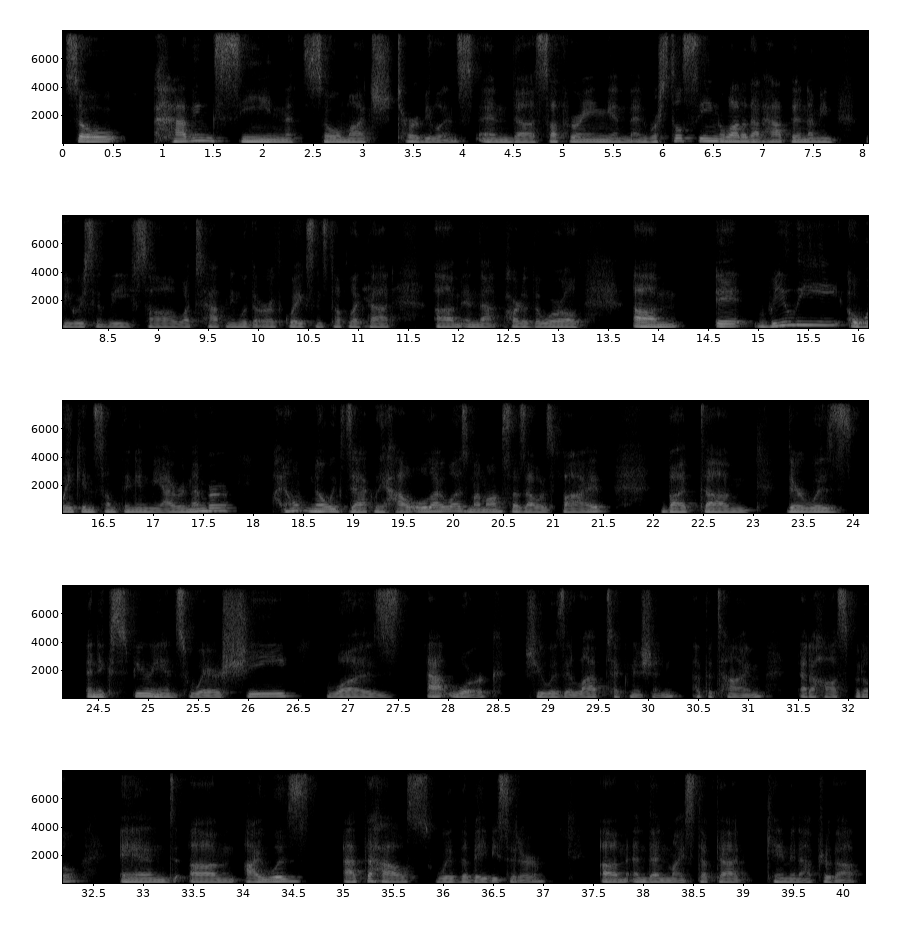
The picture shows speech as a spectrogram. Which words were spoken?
So, having seen so much turbulence and uh, suffering, and, and we're still seeing a lot of that happen. I mean, we recently saw what's happening with the earthquakes and stuff like that um, in that part of the world. Um, it really awakened something in me. I remember I don't know exactly how old I was. My mom says I was five, but um, there was an experience where she was at work. She was a lab technician at the time at a hospital. And um, I was at the house with a babysitter. Um, and then my stepdad came in after that.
